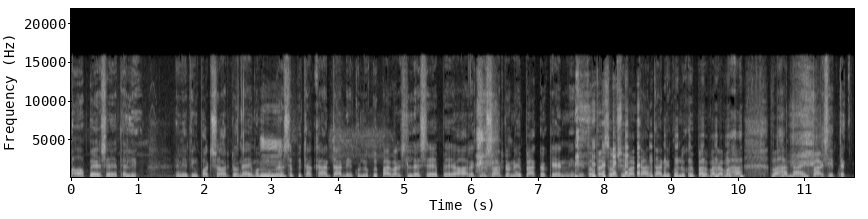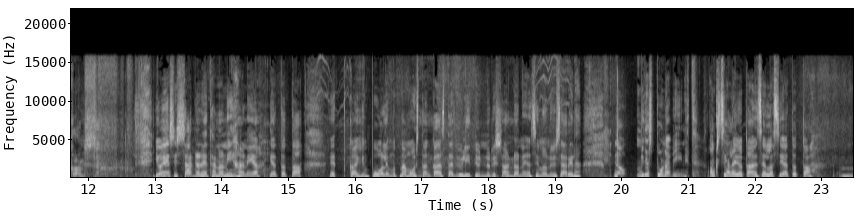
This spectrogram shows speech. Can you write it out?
APC, eli anything but Chardonnay, mutta mm. mun mielestä se pitää kääntää niin kuin nykypäivänä sille CPA, eli Chardonnay back again, niin, niin tota, se olisi hyvä kääntää niin kuin nykypäivänä vähän, vähän näin päin sitten kanssa. Joo, ja siis Chardonnaythan on ihania ja tota, et kaikin puolin, mutta mä muistan myös tämän ylitynnyri Chardonnayn mm. silloin Ysärinä. No, mitäs punaviinit? Onko siellä jotain sellaisia tota, mm,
